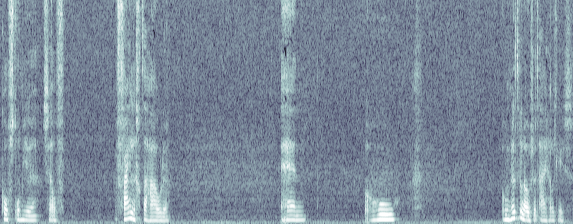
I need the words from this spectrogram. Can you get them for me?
kost om jezelf veilig te houden. En hoe, hoe nutteloos het eigenlijk is.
